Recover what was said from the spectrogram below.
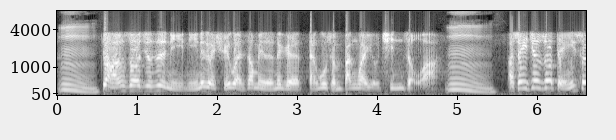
嗯。就好像说，就是你你那个血管上面的那个胆固醇斑块有清走啊，嗯。啊，所以就是说，等于说。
